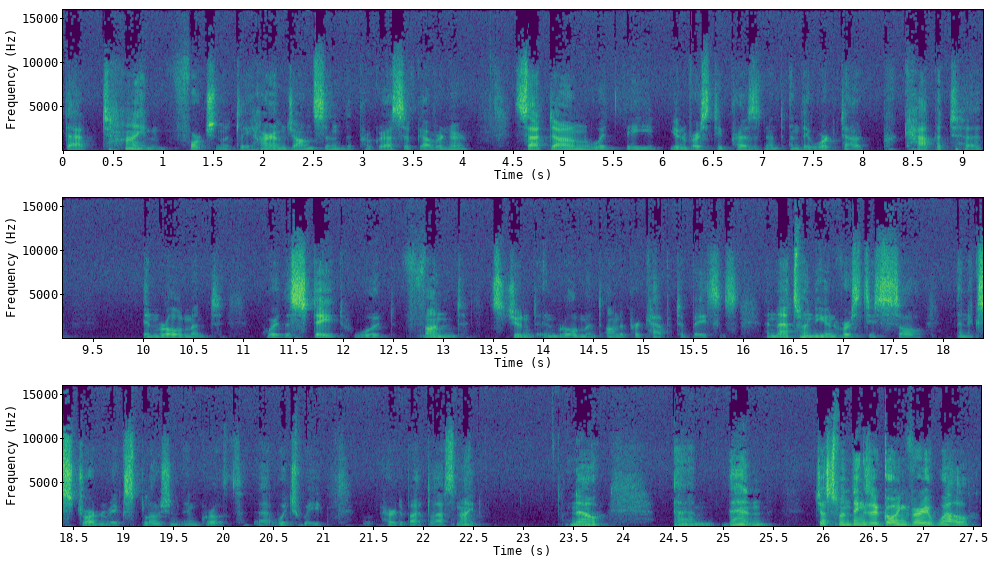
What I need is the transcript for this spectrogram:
that time, fortunately, Hiram Johnson, the progressive governor, sat down with the university president and they worked out per capita enrollment where the state would fund student enrollment on a per capita basis. And that's when the university saw an extraordinary explosion in growth, uh, which we heard about last night. Now, um, then, just when things are going very well,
